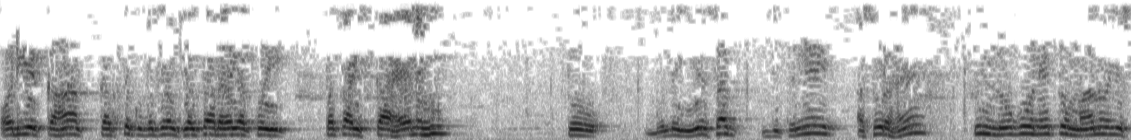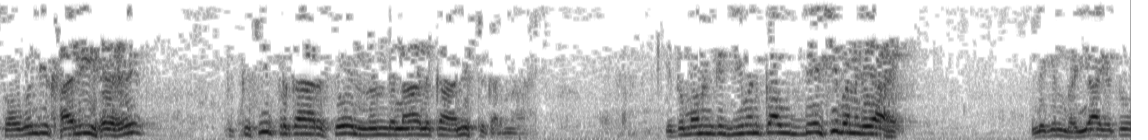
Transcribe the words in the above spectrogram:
और ये कहाँ कब तक उपद्रव चलता रहेगा कोई पता इसका है नहीं। तो बोले, ये सब जितने असुर हैं इन लोगों ने तो मानो ये सौगंधी खाली है। तो किसी प्रकार से नंदलाल का अनिष्ट करना है। ये तो मानो इनके जीवन का उद्देश्य बन गया है। लेकिन भैया, ये तो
